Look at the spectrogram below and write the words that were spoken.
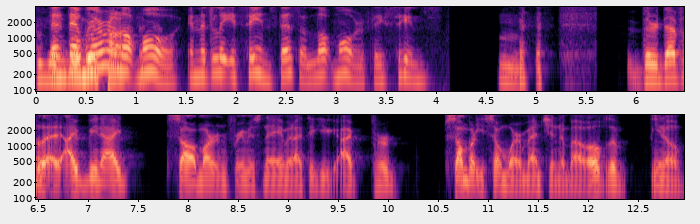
We'll- There, we'll there were a lot it. more in the deleted scenes. There's a lot more of these scenes. Mm. They're definitely. I mean, I saw Martin Freeman's name, and I think you. I've heard somebody somewhere mention about oh the you know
